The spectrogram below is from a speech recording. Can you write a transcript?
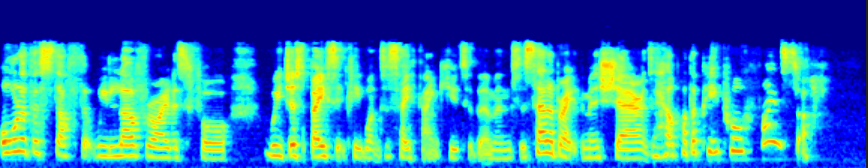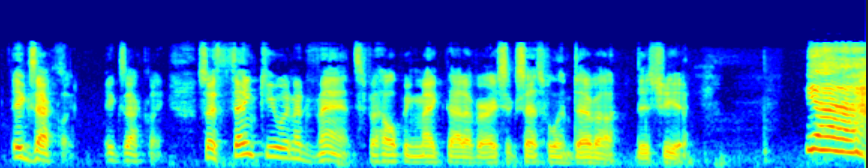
All of the stuff that we love riders for, we just basically want to say thank you to them and to celebrate them and share and to help other people find stuff. Exactly. Exactly. So thank you in advance for helping make that a very successful endeavor this year. Yeah,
